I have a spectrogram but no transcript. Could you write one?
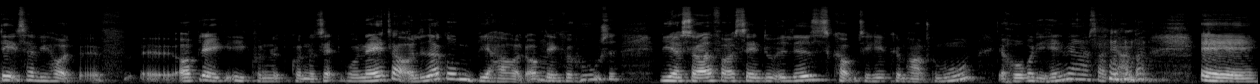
dels har vi holdt øh, oplæg i koordinator- og ledergruppen. Vi har holdt oplæg mm. for huset. Vi har sørget for at sende ud et ledelseskom til hele Københavns Kommune. Jeg håber, de henvender sig til andre. øh,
